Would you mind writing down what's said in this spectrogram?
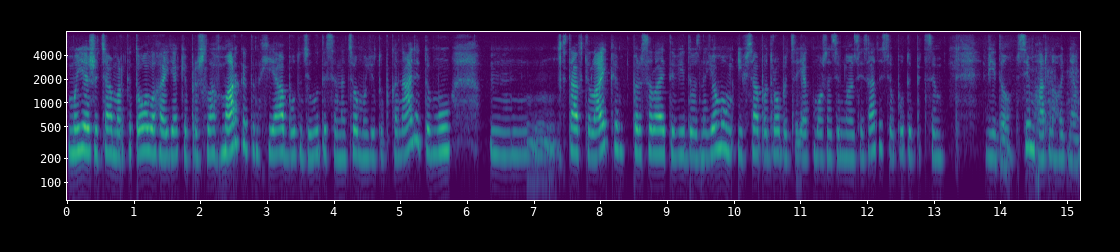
моє життя маркетолога, як я прийшла в маркетинг, я буду ділитися на цьому YouTube каналі, тому ставте лайки, пересилайте відео знайомим і вся подробиця, як можна зі мною зв'язатися, буде під цим відео. Всім гарного дня!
